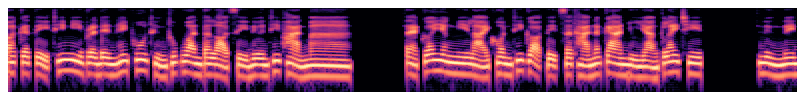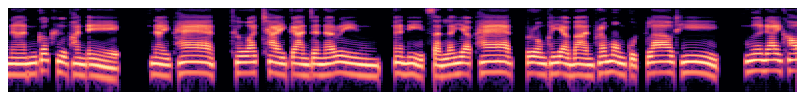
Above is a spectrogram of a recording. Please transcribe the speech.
ปกติที่มีประเด็นให้พูดถึงทุกวันตลอด4เดือนที่ผ่านมา แต่ก็ยังมีหลายคนที่เกาะติดสถานการณ์อยู่อย่างใกล้ชิด หนึ่งในนั้นก็คือพันเอกนายแพทย์ ทวัชชัยการจนรินอดีตศัลยแพทย์ โรงพยาบาลพระมงกุฎเกล้าที่ เมื่อได้ข้อ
